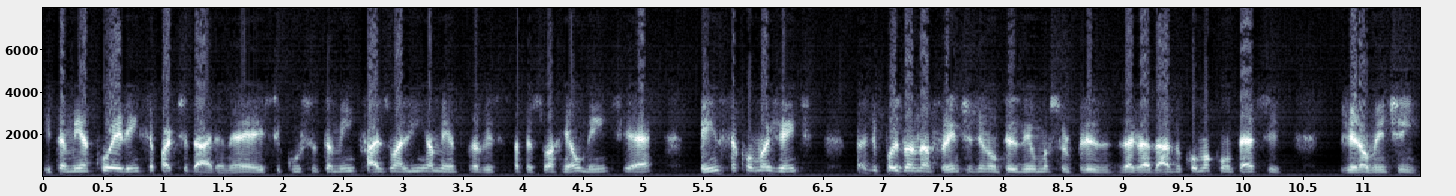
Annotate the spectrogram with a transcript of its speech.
e também a coerência partidária, né? Esse curso também faz um alinhamento para ver se essa pessoa realmente é pensa como a gente, para depois lá na frente a gente não ter nenhuma surpresa desagradável, como acontece geralmente em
